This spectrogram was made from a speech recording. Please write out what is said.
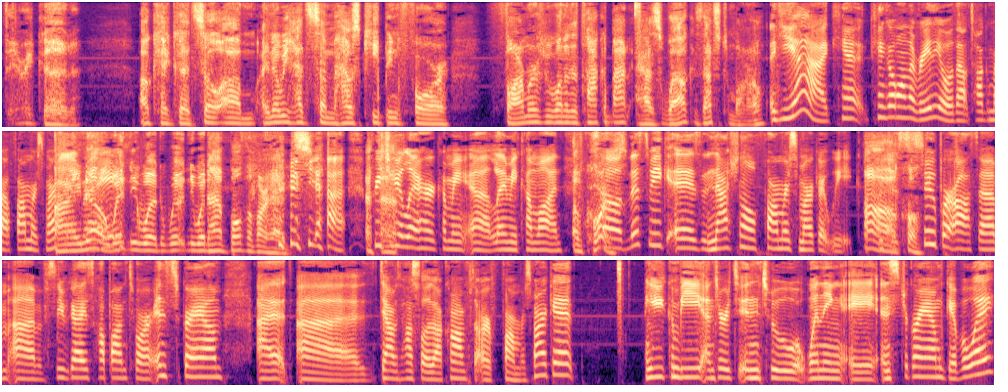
very good. Okay, good. So um, I know we had some housekeeping for farmers we wanted to talk about as well because that's tomorrow. Yeah, I can't can't go on the radio without talking about farmers market. I know right? Whitney would Whitney would have both of our heads. yeah, appreciate you let her coming, uh, let me come on. Of course. So this week is National Farmers Market Week, Oh, which is cool. super awesome. Um, so you guys hop onto our Instagram at uh, downtownslo.com for our farmers market. You can be entered into winning a Instagram giveaway.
